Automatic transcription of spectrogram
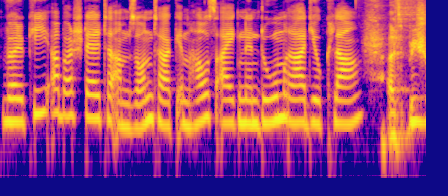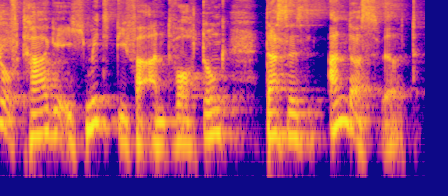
Wölki aber stellte am Sonntag im hauseigenen Domradio klar: Als Bischof trage ich mit die Verantwortung, dass es anders wird.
